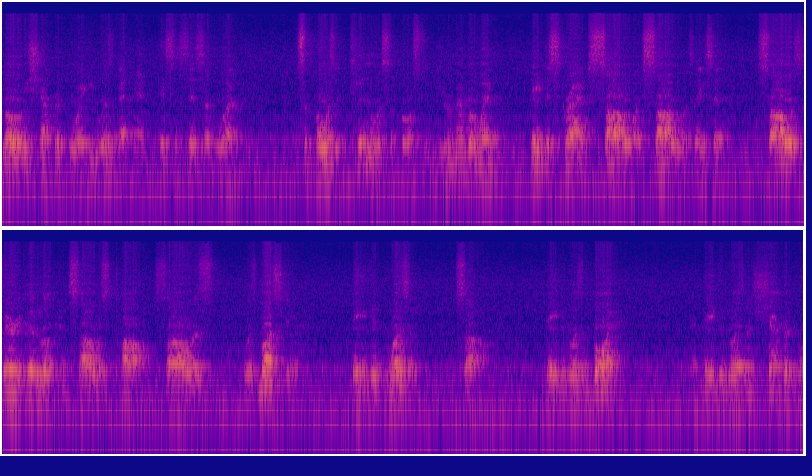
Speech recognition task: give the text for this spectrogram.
lowly shepherd boy. He was the antithesis of what supposed king was supposed to be. Remember when they described Saul, what Saul was? They said Saul was very good looking. Saul was tall. Saul was, was muscular. David wasn't Saul. David was a boy. And David was a shepherd boy.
